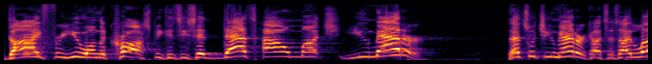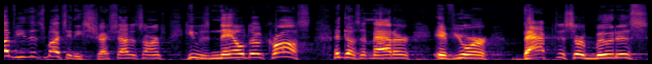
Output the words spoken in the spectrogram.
die for you on the cross because he said, That's how much you matter. That's what you matter. God says, I love you this much. And he stretched out his arms. He was nailed to a cross. It doesn't matter if you're Baptist or Buddhist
